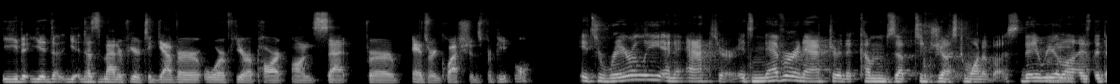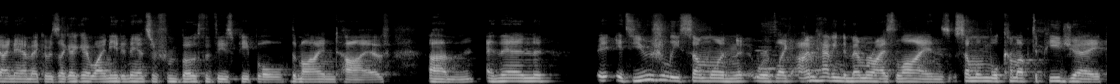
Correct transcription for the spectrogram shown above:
you, you, it doesn't matter if you're together or if you're apart on set for answering questions for people? it's rarely an actor. It's never an actor that comes up to just one of us. They realize the dynamic. It was like, okay, well, I need an answer from both of these people, the mind hive. Um, and then it's usually someone where like I'm having to memorize lines, someone will come up to PJ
